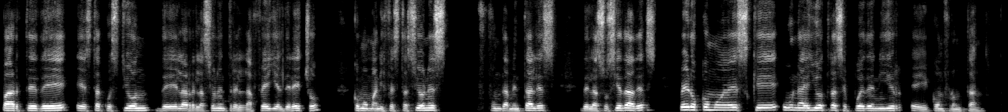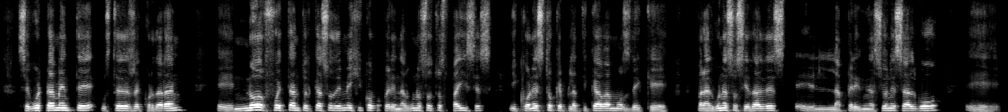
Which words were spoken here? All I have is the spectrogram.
parte de esta cuestión de la relación entre la fe y el derecho como manifestaciones fundamentales de las sociedades, pero cómo es que una y otra se pueden ir eh, confrontando. Seguramente ustedes recordarán, eh, no fue tanto el caso de México, pero en algunos otros países, y con esto que platicábamos de que para algunas sociedades la peregrinación es algo eh,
